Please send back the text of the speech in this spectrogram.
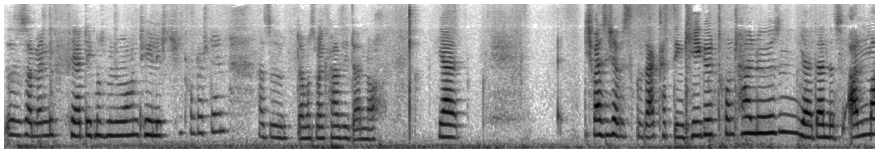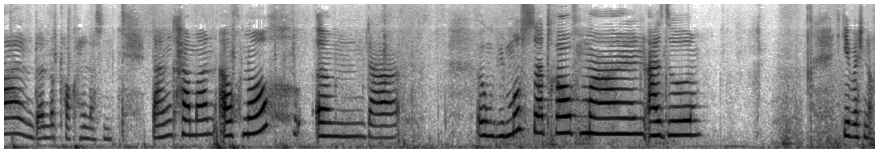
ist es am Ende fertig, muss man nur noch ein Teelichtchen drunter stellen. Also da muss man quasi dann noch, ja, ich weiß nicht, ob ich es gesagt habe, den Kegel drunter lösen. Ja, dann das anmalen und dann noch trocknen lassen. Dann kann man auch noch ähm, da irgendwie Muster drauf malen. Also ich gebe euch noch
